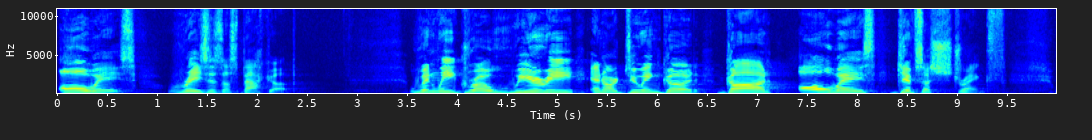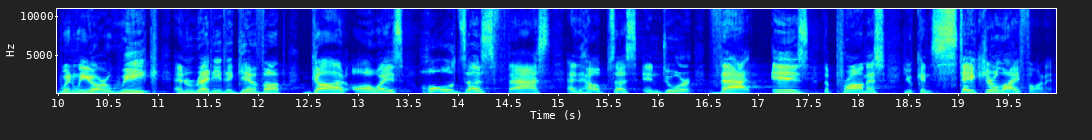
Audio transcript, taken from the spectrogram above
always raises us back up. When we grow weary and are doing good, God always gives us strength. When we are weak and ready to give up, God always holds us fast and helps us endure. That is the promise. You can stake your life on it.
